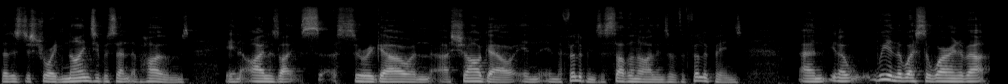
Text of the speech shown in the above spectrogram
that has destroyed 90% of homes in islands like Surigao and uh, Siargao in, in the Philippines, the southern islands of the Philippines. And you know, we in the West are worrying about,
